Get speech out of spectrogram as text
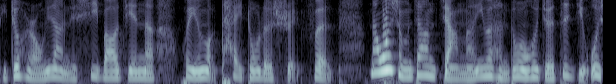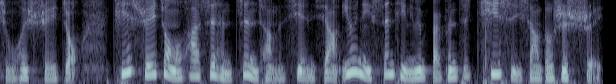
你就很容易让你的细胞间呢会拥有太多的水分。那为什么这样讲呢？因为很多人会觉得自己为什么会水肿？其实水肿的话是很正常的现象。因为你身体里面百分之七十以上都是水，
